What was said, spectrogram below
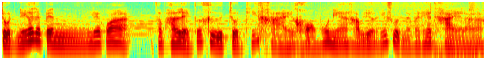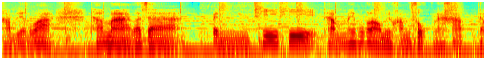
จุดนี้ก็จะเป็นเรียกว่าสะพานเหล็กก็คือจุดที่ขายของพวกนี้ครับ เยอะที่สุดในประเทศไทยแล้วนะครับ เรียกว่าถ้ามาก็จะเป็นที่ที่ทำให้พวกเรามีความสุขนะครับ แต่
